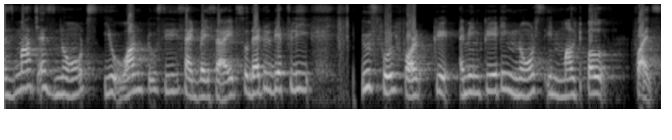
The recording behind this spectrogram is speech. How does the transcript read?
as much as nodes you want to see side by side. So that will be actually useful for I mean creating nodes in multiple files.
